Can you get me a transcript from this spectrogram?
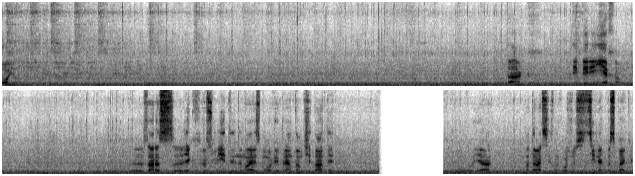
полю. Так, ти переїхав. Е, Зараз, е, як розумієте, немає змоги прям там читати. Я на трасі знаходжусь в цілях безпеки.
